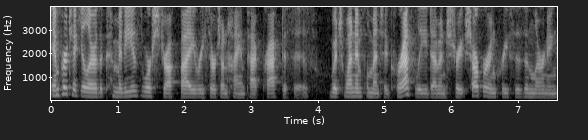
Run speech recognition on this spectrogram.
In particular, the committees were struck by research on high impact practices, which, when implemented correctly, demonstrate sharper increases in learning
